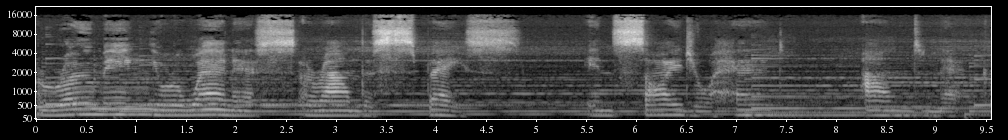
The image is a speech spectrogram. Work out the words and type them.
roaming your awareness around the space inside your head and neck.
